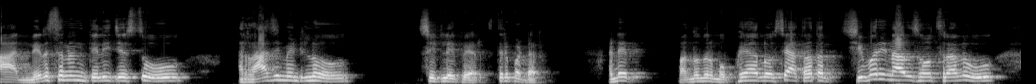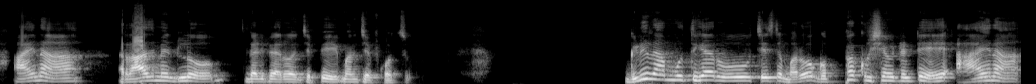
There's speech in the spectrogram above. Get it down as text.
ఆ నిరసనని తెలియజేస్తూ రాజమండ్రిలో సెటిల్ అయిపోయారు స్థిరపడ్డారు. అంటే పంతొమ్మిది వందల ముప్పై ఆరులో వస్తే ఆ తర్వాత చివరి నాలుగు సంవత్సరాలు ఆయన రాజమండ్రిలో గడిపారు అని చెప్పి మనం చెప్పుకోవచ్చు. గిడి రామ్మూర్తి గారు చేసిన మరో గొప్ప కృషి ఏమిటంటే ఆయన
